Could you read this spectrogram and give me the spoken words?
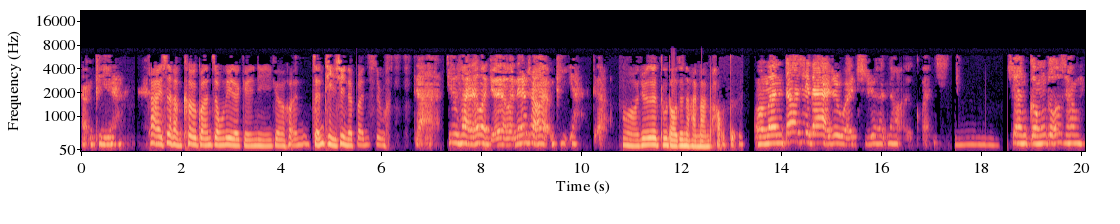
很屁孩，他还是很客观中立的给你一个很整体性的分数。对啊，就反正我觉得我那个时候很皮啊，对啊。我觉得督导真的还蛮好的。我们到现在还是维持很好的关系。嗯，虽然工作上。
